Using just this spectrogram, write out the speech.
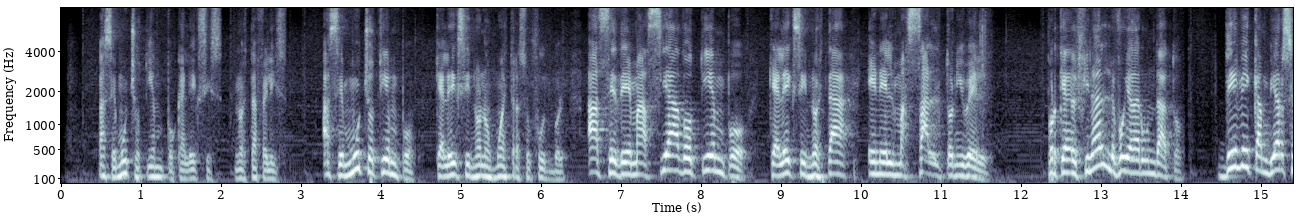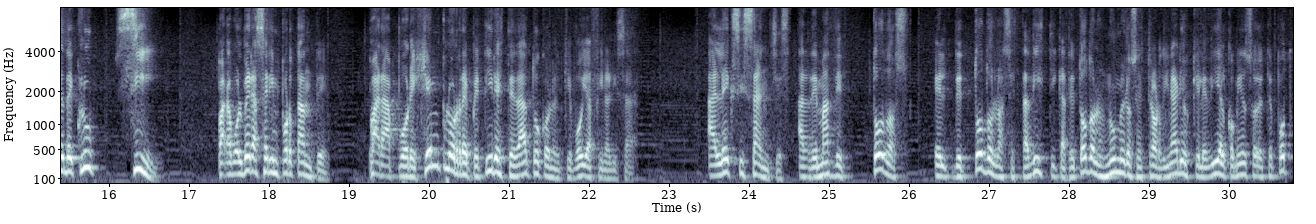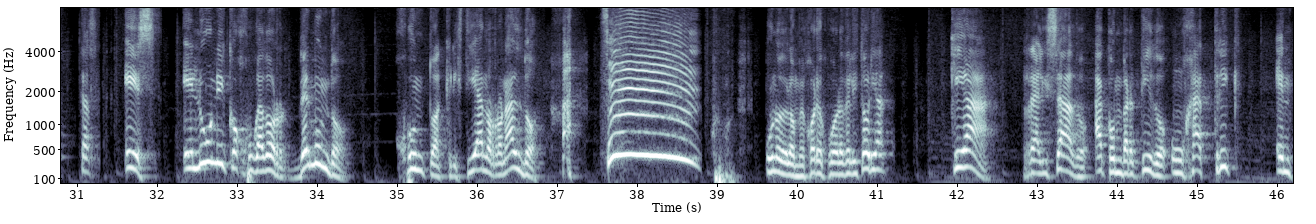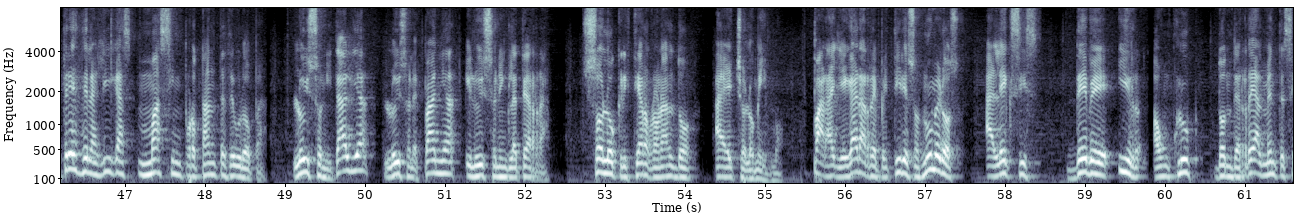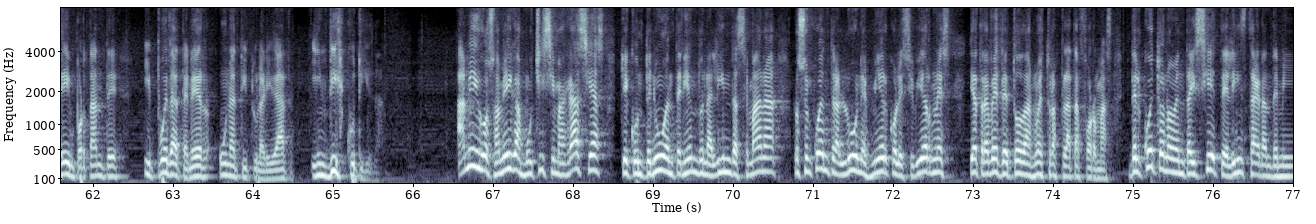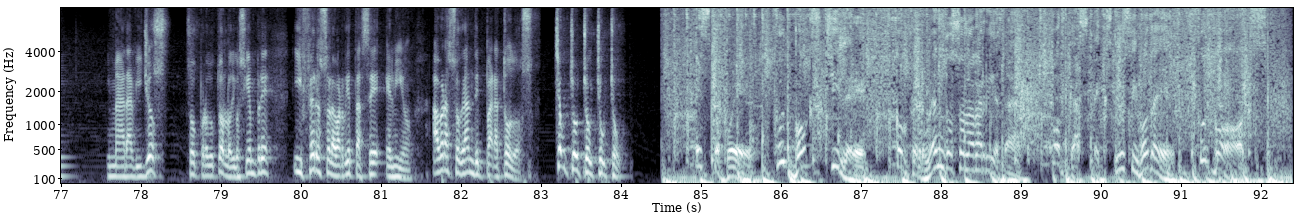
Hace mucho tiempo que Alexis no está feliz. Hace mucho tiempo que Alexis no nos muestra su fútbol. Hace demasiado tiempo que Alexis no está en el más alto nivel. Porque al final les voy a dar un dato. ¿Debe cambiarse de club? Sí, para volver a ser importante. Para, por ejemplo, repetir este dato con el que voy a finalizar. Alexis Sánchez, además de todos, el, de todas las estadísticas, de todos los números extraordinarios que le di al comienzo de este podcast, es el único jugador del mundo, junto a Cristiano Ronaldo, ¡Sí! uno de los mejores jugadores de la historia, que ha realizado, ha convertido un hat-trick en tres de las ligas más importantes de Europa. Lo hizo en Italia, lo hizo en España y lo hizo en Inglaterra. Solo Cristiano Ronaldo ha hecho lo mismo. Para llegar a repetir esos números, Alexis debe ir a un club donde realmente sea importante y pueda tener una titularidad indiscutida. Amigos, amigas, muchísimas gracias. Que continúen teniendo una linda semana. Nos encuentran lunes, miércoles y viernes y a través de todas nuestras plataformas. Del Cueto 97, el Instagram de mi maravilloso productor, lo digo siempre, y Fer Solabarrieta C, el mío. Abrazo grande para todos. Chau, chau, chau, chau, chau. Esto fue Footbox Chile con Fernando Solabarrieta, podcast exclusivo de Footbox.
